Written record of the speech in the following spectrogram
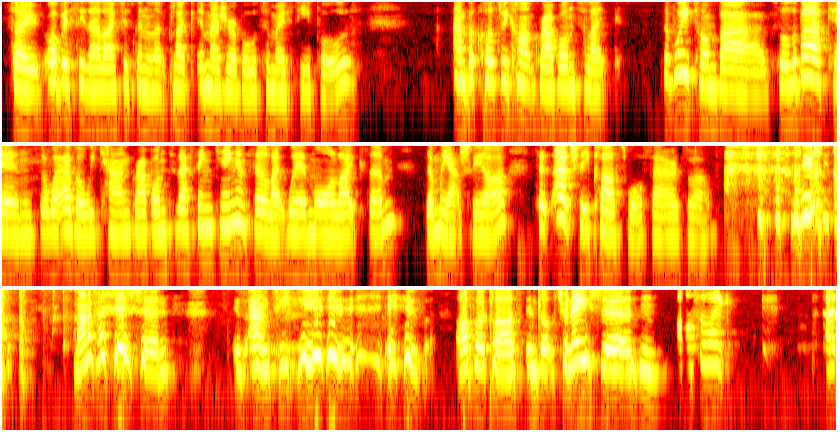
So obviously their life is going to look like immeasurable to most people's. And because we can't grab onto like the Vuitton bags or the Birkins or whatever, we can grab onto their thinking and feel like we're more like them than we actually are. So it's actually class warfare as well. Manifestation is anti, is upper class indoctrination. Also, like, uh,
